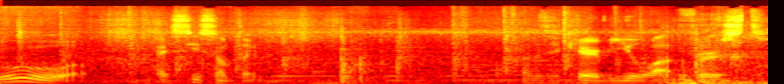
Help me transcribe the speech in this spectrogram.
Ooh, I see something. I'll take care of you lot first.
